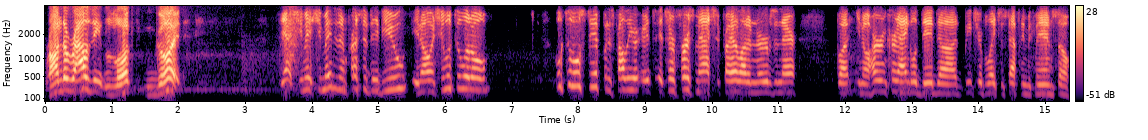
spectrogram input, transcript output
Ronda Rousey looked good. Yeah, she made she made an impressive debut, you know, and she looked a little looked a little stiff, but it's probably her, it's it's her first match. She probably had a lot of nerves in there, but you know, her and Kurt Angle did uh, beat Triple H and Stephanie McMahon, so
